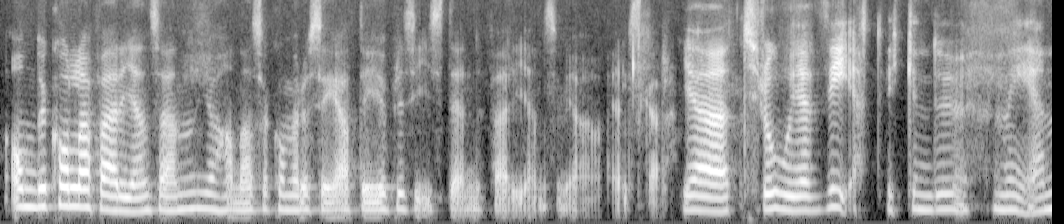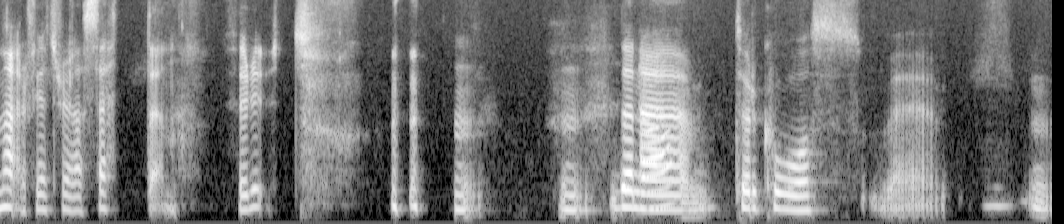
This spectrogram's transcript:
om du kollar färgen sen Johanna så kommer du se att det är ju precis den färgen som jag älskar. Jag tror jag vet vilken du menar, för jag tror jag har sett den förut. Mm. Den Ja. är turkos. Eh, mm.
